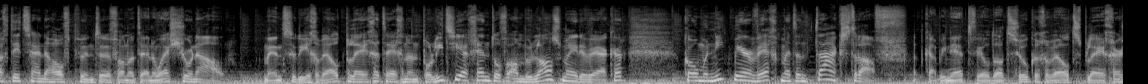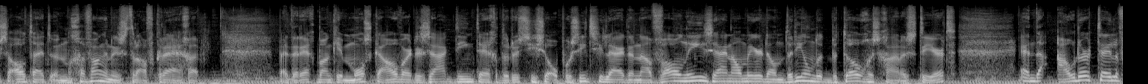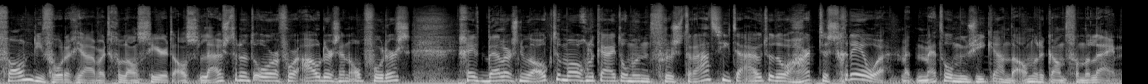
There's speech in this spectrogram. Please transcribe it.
Dit zijn de hoofdpunten van het NOS-journaal. Mensen die geweld plegen tegen een politieagent of ambulancemedewerker... komen niet meer weg met een taakstraf. Het kabinet wil dat zulke geweldsplegers altijd een gevangenisstraf krijgen. Bij de rechtbank in Moskou, waar de zaak dient tegen de Russische oppositieleider Navalny... zijn al meer dan 300 betogers gearresteerd. En de oudertelefoon, die vorig jaar werd gelanceerd als luisterend oor voor ouders en opvoeders... geeft bellers nu ook de mogelijkheid om hun frustratie te uiten door hard te schreeuwen... met metalmuziek aan de andere kant van de lijn.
